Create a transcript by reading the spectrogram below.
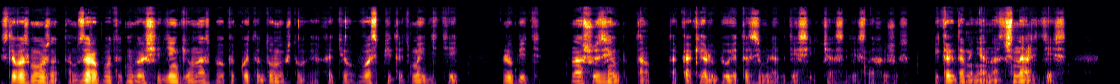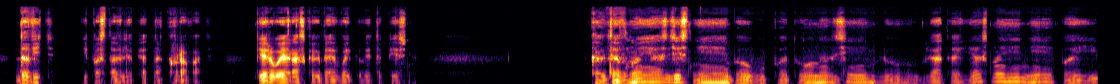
если возможно, там заработать небольшие деньги. У нас был какой-то домик, что я хотел воспитать моих детей, любить нашу землю там, так как я любил эту землю, где сейчас здесь нахожусь. И когда меня начинали здесь давить, и поставили опять на кровать. Первый раз, когда я выпил эту песню. Как давно я здесь небо упаду на землю, Глядя ясное небо и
